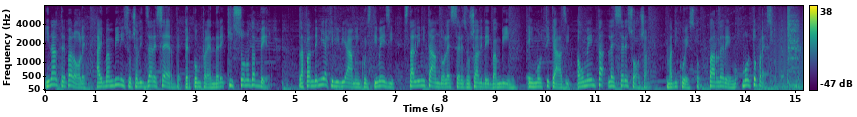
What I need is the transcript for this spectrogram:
In altre parole, ai bambini socializzare serve per comprendere chi sono davvero. La pandemia che viviamo in questi mesi sta limitando l'essere sociali dei bambini e in molti casi aumenta l'essere social, ma di questo parleremo molto presto.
